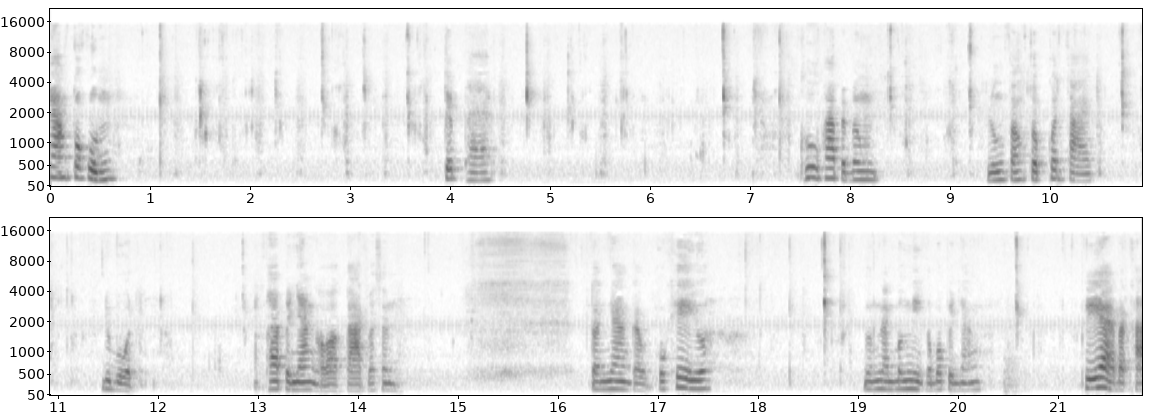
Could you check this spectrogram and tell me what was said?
ยางตกหลุมเจ็บแผลครู่พาพไปบิ่งหลุงฟังศพคนตาย อยู่โบสถ์พาไปย่างเอาอากาศว่าสันตอนย่างกับโอเคอยู่เบื้องนั้นเบื้องนี้ก็บ่เป็นยัง เพี่แย่บัดขา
